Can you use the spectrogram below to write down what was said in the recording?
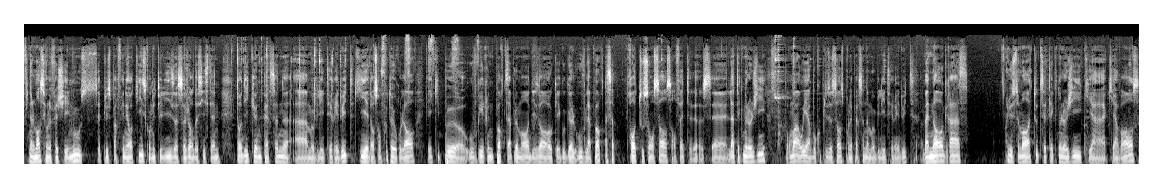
Finalement, si on le fait chez nous, c'est plus par fainéantise qu'on utilise ce genre de système. Tandis qu'une personne à mobilité réduite, qui est dans son fauteuil roulant et qui peut euh, ouvrir une porte simplement en disant OK Google ouvre la porte, ça prend tout son sens en fait. Euh, c'est la technologie, pour moi, oui, a beaucoup plus de sens pour les personnes à mobilité réduite. Maintenant, grâce justement à toutes ces technologies qui, avancent,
